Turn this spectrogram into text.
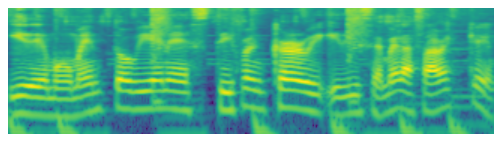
y de momento viene Stephen Curry y dice, mira, ¿sabes qué?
